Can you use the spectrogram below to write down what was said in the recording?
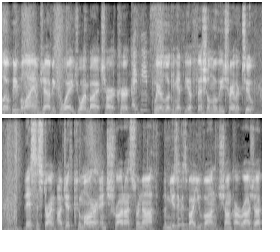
Hello, people. I am Jaby Koay, joined by Achara Kirk. Hey, peeps. We are looking at the official movie trailer 2. This is starring Ajith Kumar and Shraddha Srinath. The music is by Yuvan Shankar Raja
